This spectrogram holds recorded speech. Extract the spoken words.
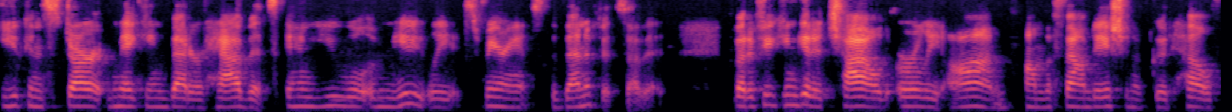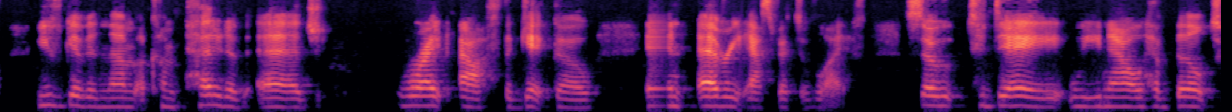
you can start making better habits and you will immediately experience the benefits of it. But if you can get a child early on on the foundation of good health you've given them a competitive edge right off the get go in every aspect of life. So today we now have built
